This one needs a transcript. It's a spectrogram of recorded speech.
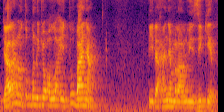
Jalan untuk menuju Allah itu banyak tidak hanya melalui zikir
